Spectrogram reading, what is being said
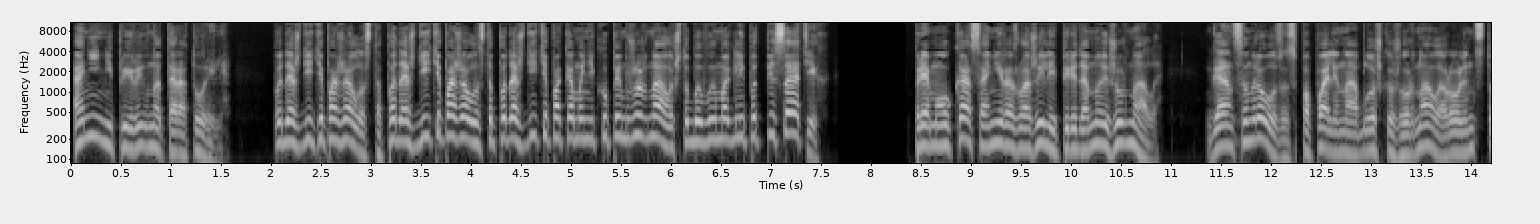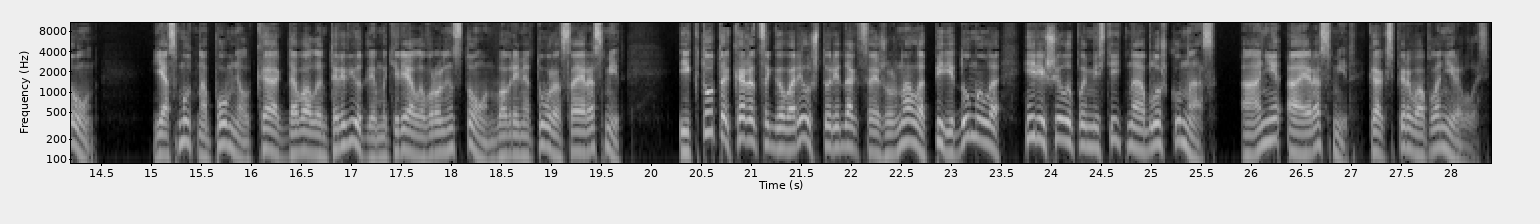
Они непрерывно тараторили. «Подождите, пожалуйста, подождите, пожалуйста, подождите, пока мы не купим журналы, чтобы вы могли подписать их». Прямо у кассы они разложили передо мной журналы — Guns N' Roses попали на обложку журнала Rolling Stone. Я смутно помнил, как давал интервью для материала в Rolling Stone во время тура с Аэросмит, и кто-то, кажется, говорил, что редакция журнала передумала и решила поместить на обложку нас, а не Аэросмит, как сперва планировалось.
